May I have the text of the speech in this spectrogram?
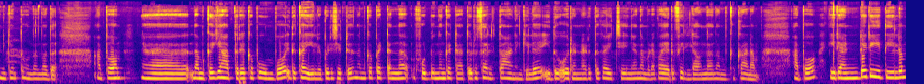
എനിക്ക് തോന്നുന്നത്. അപ്പോൾ നമുക്ക് യാത്രയൊക്കെ പോകുമ്പോൾ ഇത് കയ്യിൽ പിടിച്ചിട്ട് നമുക്ക് പെട്ടെന്ന് ഫുഡൊന്നും കിട്ടാത്തൊരു സ്ഥലത്താണെങ്കിൽ ഇത് ഒരെണ്ണടുത്ത് കഴിച്ച് കഴിഞ്ഞാൽ നമ്മുടെ വയറ് ഫില്ലാവുന്നത് നമുക്ക് കാണാം. അപ്പോൾ ഈ രണ്ട് രീതിയിലും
